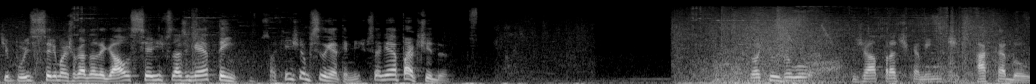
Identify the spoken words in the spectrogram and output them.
Tipo, isso seria uma jogada legal se a gente precisasse ganhar tempo. Só que a gente não precisa ganhar tempo, a gente precisa ganhar a partida. Só que o jogo já praticamente acabou.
